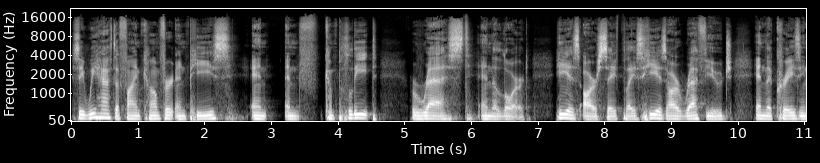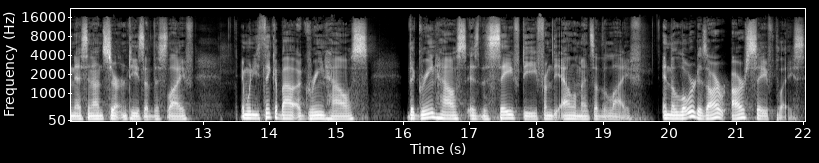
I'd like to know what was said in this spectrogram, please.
See, we have to find comfort and peace and, and complete rest in the Lord. He is our safe place. He is our refuge in the craziness and uncertainties of this life. And when you think about a greenhouse, the greenhouse is the safety from the elements of the life. And the Lord is our, our safe place.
